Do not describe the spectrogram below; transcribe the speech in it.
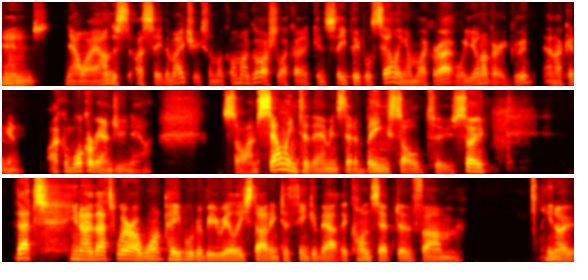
Mm. And now I understand. I see the matrix. I'm like, oh my gosh, like I can see people selling. I'm like, right, well, you're not very good, and I can yeah. I can walk around you now. So I'm selling to them instead of being sold to. So that's you know that's where I want people to be really starting to think about the concept of um, you know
